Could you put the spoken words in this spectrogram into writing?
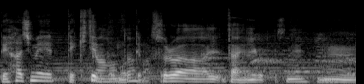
出始めてきてると思ってます。それは大変いいことですね、うん、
